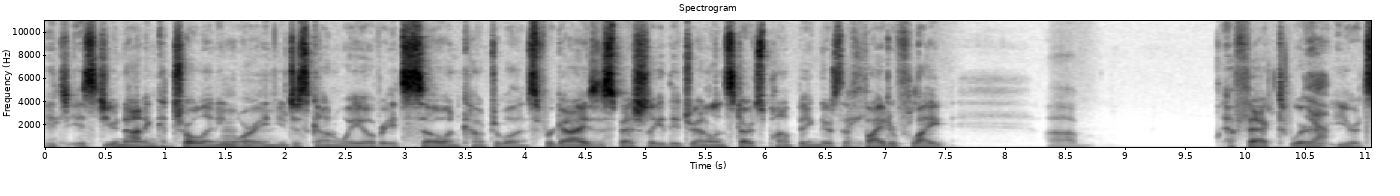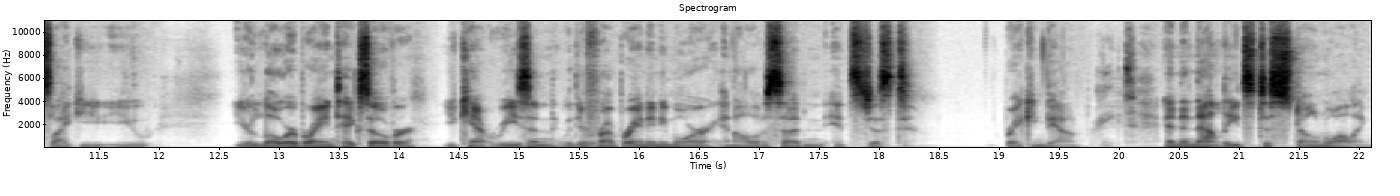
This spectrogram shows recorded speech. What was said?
It's it's you're not in control anymore and you've just gone way over. It's so uncomfortable and it's for guys especially the adrenaline starts pumping, there's the Right. fight or flight um, effect where Yeah. you're it's like you you your lower brain takes over. You can't reason with your Mm. front brain anymore and all of a sudden it's just breaking down. Right. And then that leads to stonewalling.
